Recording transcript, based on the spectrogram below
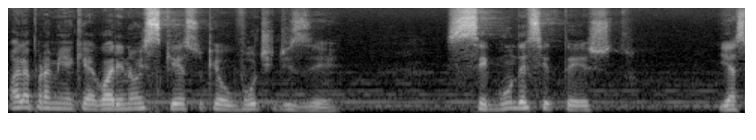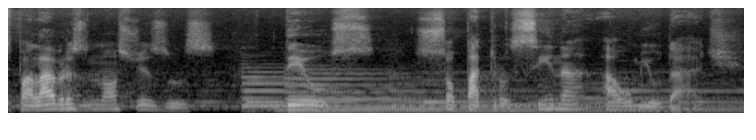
Olha para mim aqui agora e não esqueça o que eu vou te dizer. Segundo esse texto e as palavras do nosso Jesus, Deus só patrocina a humildade.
